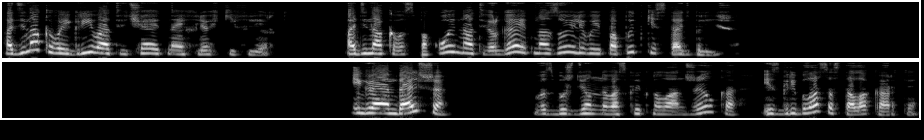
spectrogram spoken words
одинаково игриво отвечает на их легкий флирт. Одинаково спокойно отвергает назойливые попытки стать ближе. «Играем дальше?» Возбужденно воскликнула Анжелка и сгребла со стола карты.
